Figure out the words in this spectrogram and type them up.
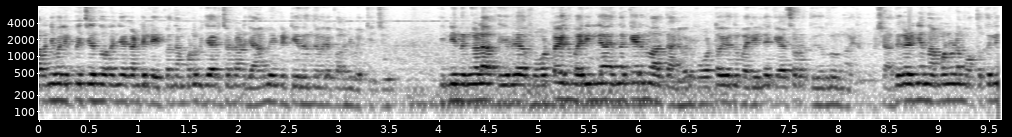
പറഞ്ഞു വലിപ്പിച്ചെന്ന് പറഞ്ഞാൽ കണ്ടില്ല ഇപ്പം നമ്മൾ വിചാരിച്ചുകൊണ്ടാണ് ജാമ്യം കിട്ടിയതെന്ന് ഇവരെ പറഞ്ഞ് പറ്റിച്ചു. ഇനി നിങ്ങൾ ഇവരെ ഫോട്ടോയൊന്നും വരില്ല എന്നൊക്കെയായിരുന്നു വാഗ്ദാനം. ഒരു ഫോട്ടോയൊന്നും വരില്ല കേസ് തീർന്നു എന്നായിരുന്നു. പക്ഷെ അത് കഴിഞ്ഞ് നമ്മളിവിടെ മൊത്തത്തിൽ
